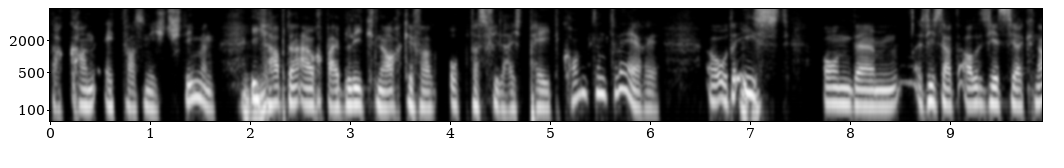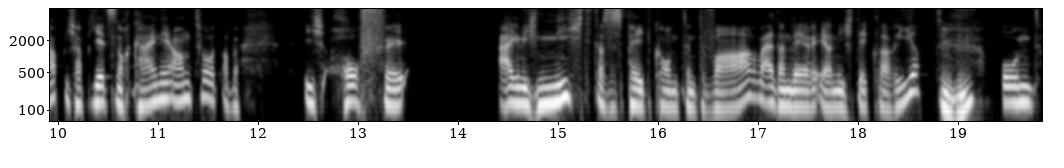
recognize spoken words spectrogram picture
da kann etwas nicht stimmen. Mhm. Ich habe dann auch bei Blick nachgefragt, ob das vielleicht Paid Content wäre oder mhm. ist. Und ähm, es ist halt alles jetzt sehr knapp. Ich habe jetzt noch keine Antwort, aber ich hoffe eigentlich nicht, dass es Paid Content war, weil dann wäre er nicht deklariert. Mhm. Und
